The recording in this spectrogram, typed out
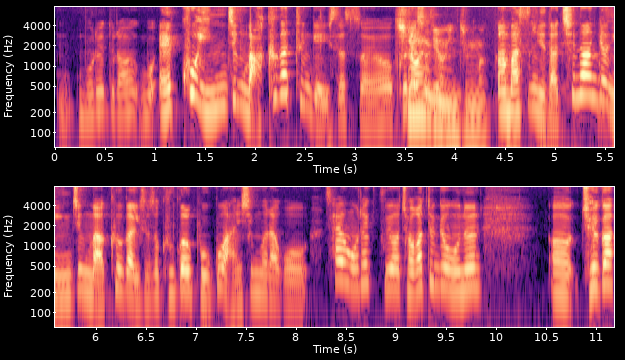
뭐래더라 뭐 에코 인증 마크 같은 게 있었어요. 친환경 인증 마크. 아 맞습니다. 친환경 인증 마크가 있어서 그걸 보고 안심을 하고 사용을 했고요. 저 같은 경우는 어 제가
